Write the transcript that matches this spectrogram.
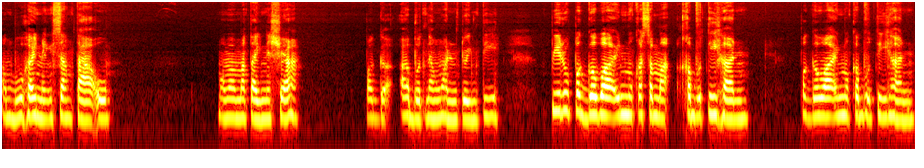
ang buhay ng isang tao. Mamamatay na siya pag abot ng 120. Pero pag gawain mo kasama kabutihan, pag gawain mo kabutihan,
